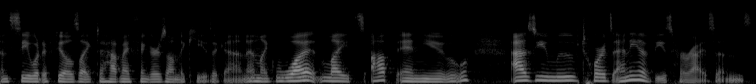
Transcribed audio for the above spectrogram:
and see what it feels like to have my fingers on the keys again. And like mm-hmm. what lights up in you as you move towards any of these horizons.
